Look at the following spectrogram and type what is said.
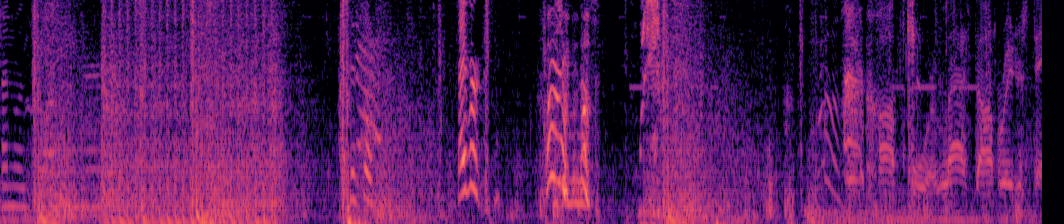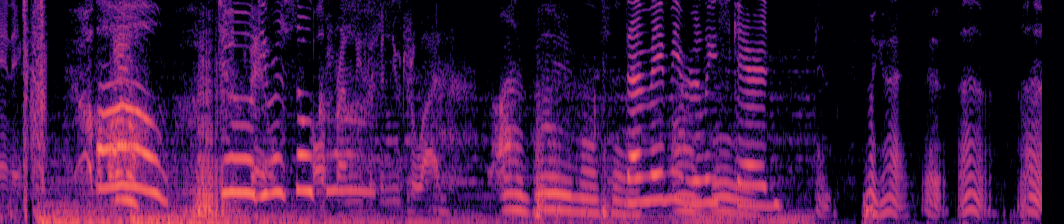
Gun was blocking her. Pistol. Sniper! Op 4, last operator standing. Oh! Dude, you were so All close. I'm bleeding my face. That made me I'm really bleeding. scared. Oh my god. Uh, uh, uh.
